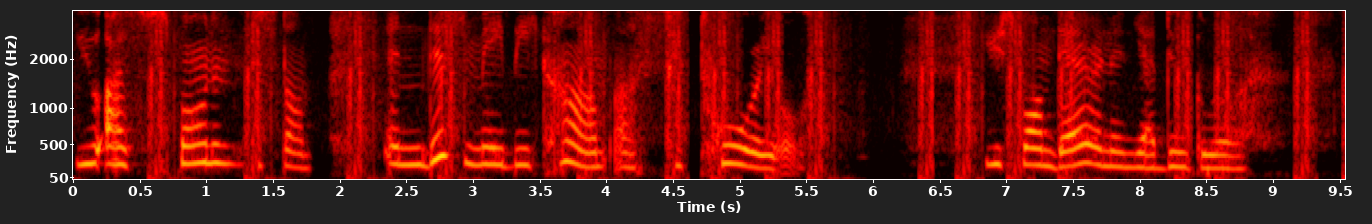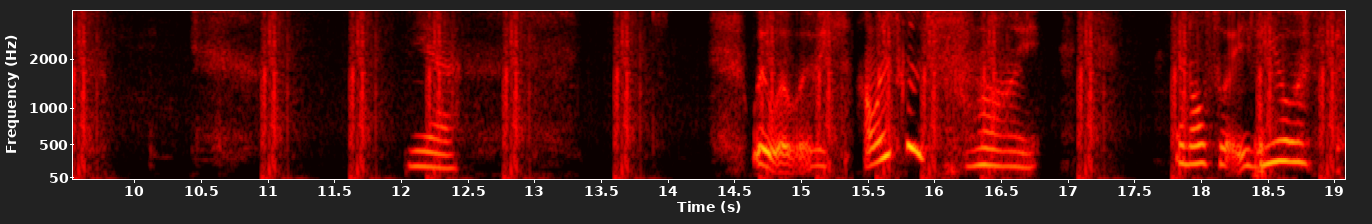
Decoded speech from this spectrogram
you are spawned into stomp, and this may become a tutorial. You spawn there, and then yeah, do gorilla. Yeah. Wait, wait, wait, wait. I'm just gonna try. And also, if you like,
